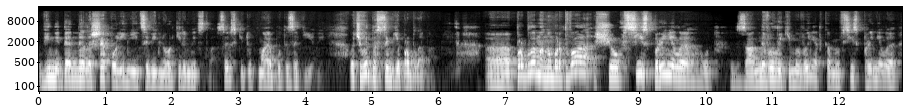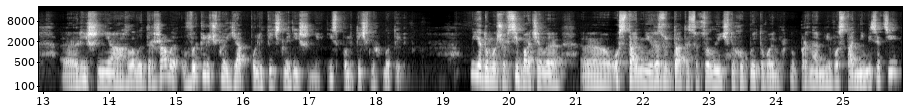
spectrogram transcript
він йде не лише по лінії цивільного керівництва. Сирський тут має бути задіяний. Очевидно, з цим є проблема. Е, проблема номер два: що всі сприйняли, от за невеликими винятками, всі сприйняли е, рішення глави держави виключно як політичне рішення із політичних мотивів. Я думаю, що всі бачили е, останні результати соціологічних опитувань, ну принаймні в останні місяці.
